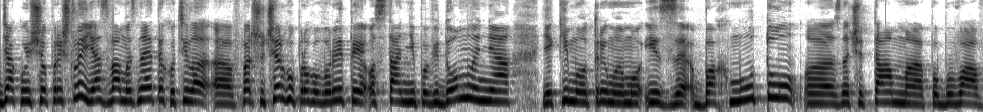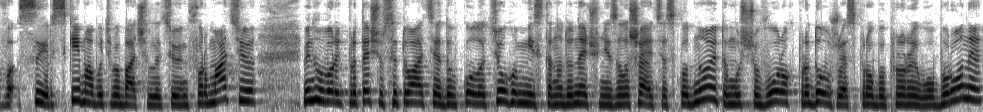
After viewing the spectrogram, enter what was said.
Дякую, що прийшли. Я з вами знаєте, хотіла е, в першу чергу проговорити останні повідомлення, які ми отримуємо із Бахмуту. Е, Значить, там е, побував Сирський. Мабуть, ви бачили цю інформацію. Він говорить про те, що ситуація довкола цього міста на Донеччині залишається складною, тому що ворог продовжує спроби прориву оборони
